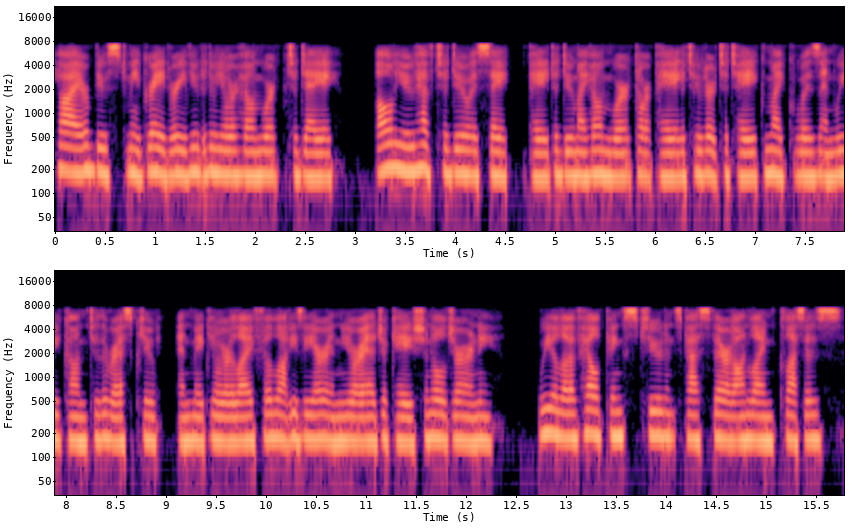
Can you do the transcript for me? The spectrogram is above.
Hire Boostmygrade Review to do your homework today. All you have to do is say, pay to do my homework or pay a tutor to take my quiz, and we come to the rescue and make your life a lot easier in your educational journey. We love helping students pass their online classes.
